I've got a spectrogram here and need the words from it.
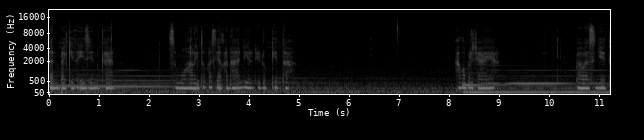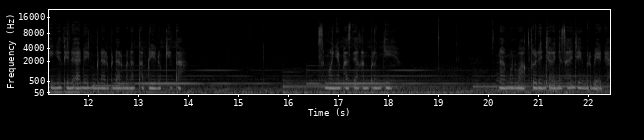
tanpa kita izinkan, semua hal itu pasti akan hadir di hidup kita. Aku percaya bahwa sejatinya tidak ada yang benar-benar menetap di hidup kita. Semuanya pasti akan pergi. Namun waktu dan caranya saja yang berbeda.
